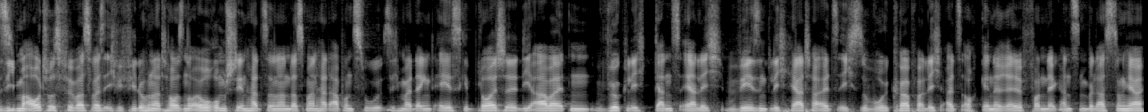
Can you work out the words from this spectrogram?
sieben Autos für was weiß ich wie viele hunderttausend Euro rumstehen hat, sondern dass man halt ab und zu sich mal denkt, ey, es gibt Leute, die arbeiten wirklich ganz ehrlich wesentlich härter als ich, sowohl körperlich als auch generell von der ganzen Belastung her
